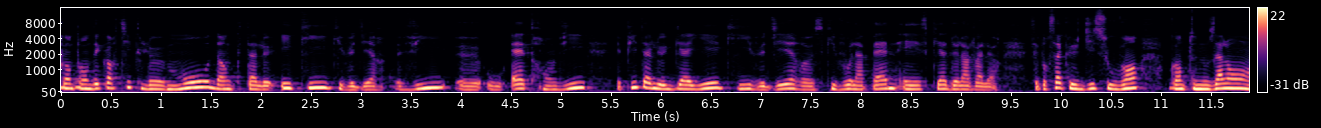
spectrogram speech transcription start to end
quand on décortique le mot, donc tu as le iki qui veut dire vie euh, ou être en vie, et puis tu as le gaillé qui veut dire euh, ce qui vaut la peine et ce qui a de la valeur. C'est pour ça que je dis souvent, quand nous allons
